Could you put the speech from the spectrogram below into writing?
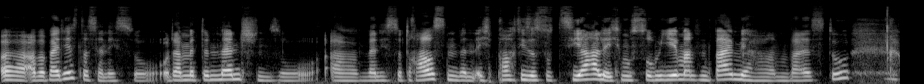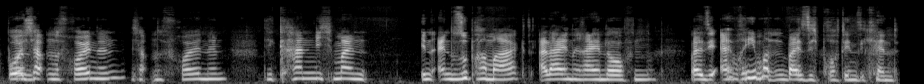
Äh, aber bei dir ist das ja nicht so. Oder mit den Menschen so. Äh, wenn ich so draußen bin, ich brauche dieses Soziale. Ich muss so jemanden bei mir haben, weißt du? Boah, Und ich habe eine Freundin, ich habe eine Freundin, die kann nicht mal in einen Supermarkt allein reinlaufen, weil sie einfach jemanden bei sich braucht, den sie kennt.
